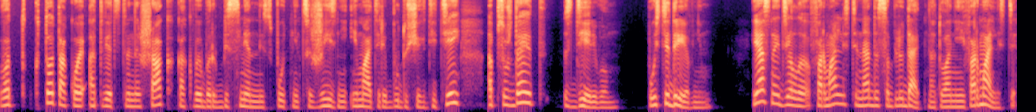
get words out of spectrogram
Вот кто такой ответственный шаг, как выбор бессменной спутницы жизни и матери будущих детей, обсуждает с деревом, пусть и древним. Ясное дело, формальности надо соблюдать, на то они и формальности,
